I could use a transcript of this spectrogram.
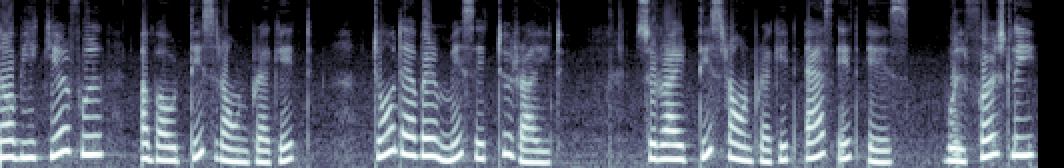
now be careful about this round bracket. Don't ever miss it to write. So write this round bracket as it is. We'll firstly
